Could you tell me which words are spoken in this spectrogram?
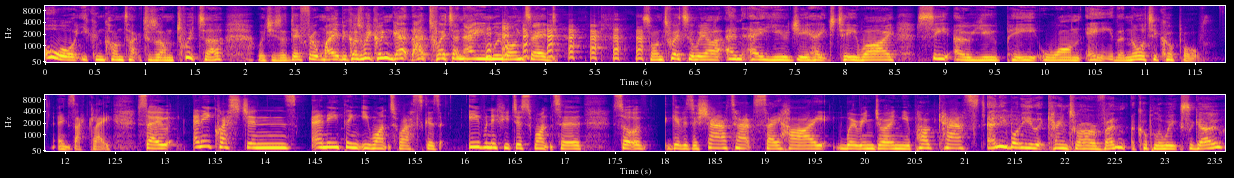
Or you can contact us on Twitter, which is a different way because we couldn't get that Twitter name we wanted. so on Twitter, we are N A U G H T Y C O U P 1 E, the naughty couple. Exactly. So, any questions, anything you want to ask us even if you just want to sort of give us a shout out to say hi, we're enjoying your podcast. Anybody that came to our event a couple of weeks ago,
